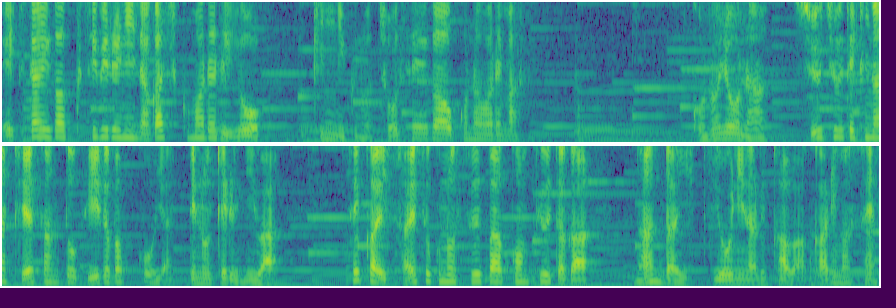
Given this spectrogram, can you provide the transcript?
液体が唇に流し込まれるよう筋肉の調整が行われます。このような集中的な計算とフィードバックをやってのけるには世界最速のスーパーコンピュータが何台必要になるか分かりません。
